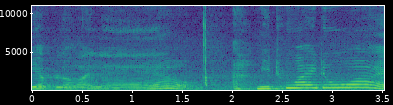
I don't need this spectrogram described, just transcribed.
เรียบร้อยแล้ว อะ มีถ้วยด้วย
